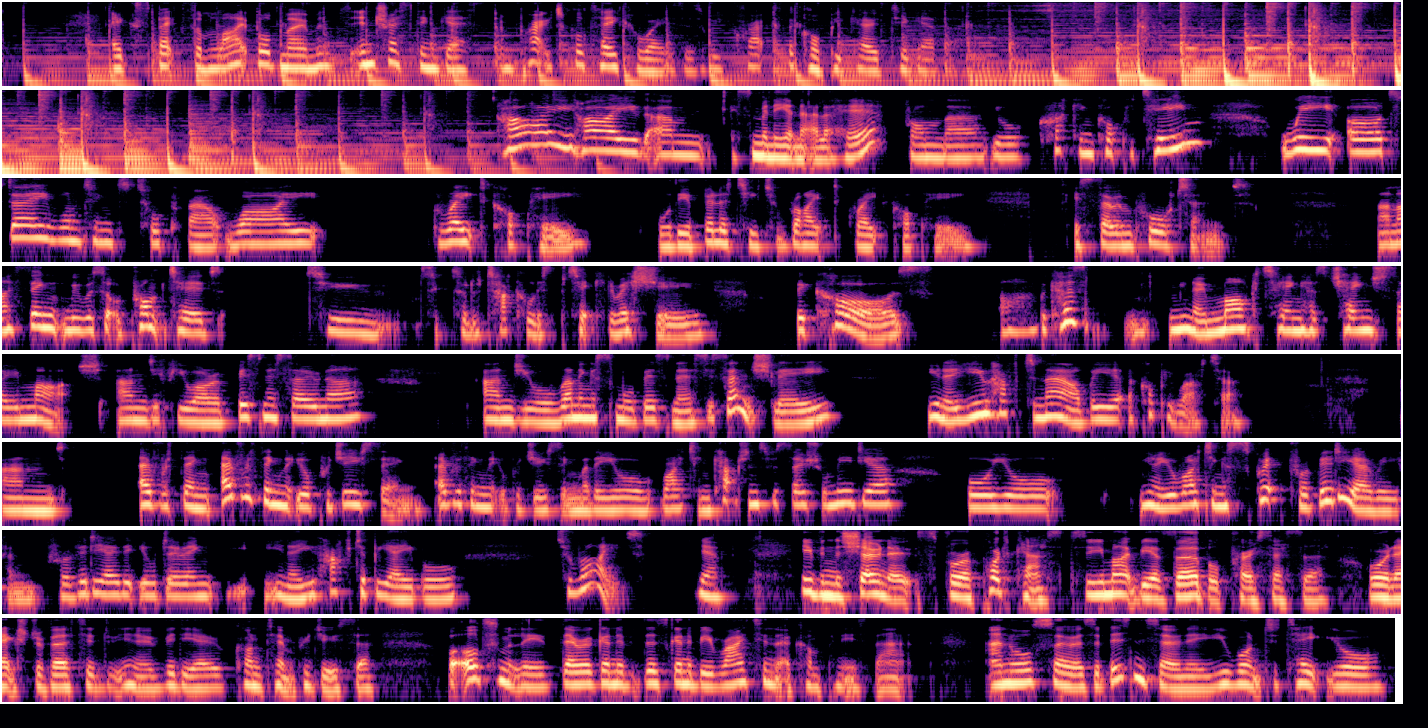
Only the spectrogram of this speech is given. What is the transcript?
Expect some lightbulb moments, interesting guests, and practical takeaways as we crack the copy code together. Hi. Um, it's Minnie and Ella here from uh, your cracking copy team. We are today wanting to talk about why great copy or the ability to write great copy is so important. And I think we were sort of prompted to, to sort of tackle this particular issue because uh, because you know marketing has changed so much and if you are a business owner and you're running a small business essentially you know you have to now be a copywriter. And everything everything that you're producing everything that you're producing whether you're writing captions for social media or you're you know you're writing a script for a video even for a video that you're doing you know you have to be able to write. Yeah. Even the show notes for a podcast. So you might be a verbal processor or an extroverted you know video content producer but ultimately, there are going to there's going to be writing that accompanies that, and also as a business owner, you want to take your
